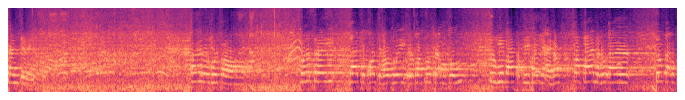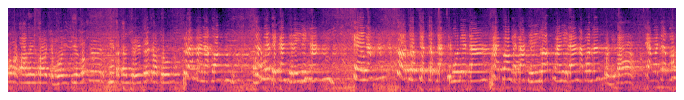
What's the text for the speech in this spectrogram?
កាន់ជិរីអើឬមួយក៏មនុស្សស្រីដែលជាបងចដូនមួយរបស់ទូកប្រគុំគឺមានតែតែពីរបីនាក់ឯណោះប៉ុន្តែមនុស្សដែលទូកប្រគុំមកតាមលេងសើចជាមួយជាងនោះគឺមានតែកាន់ជិរីទេក្រាបទូលត្រូវហើយណា បងខ្ញុំមានតែកាន់សេរីនេះហាគេណាក៏យកចិត្តទុកដាក់ជាមួយអ្នកតាថែទាំអ្នកតាជារៀងរាល់ថ្ងៃនេះដែរណាបងណាព្រះមេតាយ៉ាងម៉េចទៅបង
